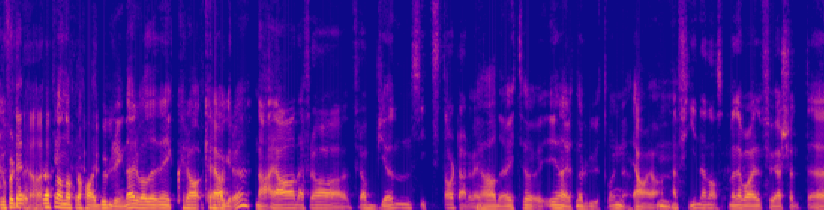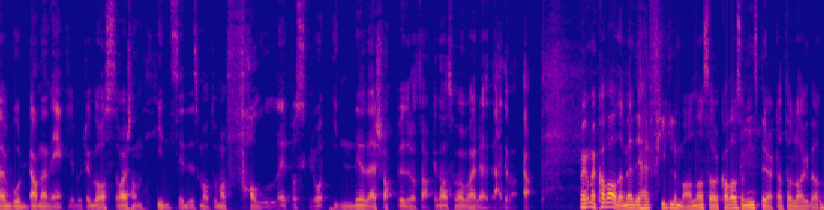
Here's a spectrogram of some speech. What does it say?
Jo, for det, det er fra noe fra Hard Buldring der. Var det den i Kra Kragerø? Nei, ja, det er fra, fra Bjønn sitt start, er det vel. Ja, det er ikke i nærheten av Lutvann. det. Ja, ja, Mm. den er fin den altså. Men det var før jeg skjønte hvordan den egentlig burde gås. Det var sånn hinsides måte hvor man faller på skrå inn i det slappe underholdstaket. Da, så var det bare, nei, det var, ja. Men, men hva var det med de her filmene? Altså, hva var det som inspirerte deg til å lage den?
